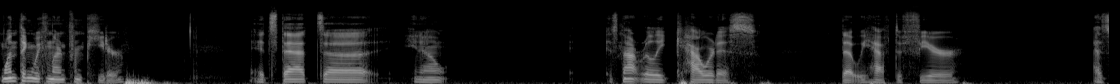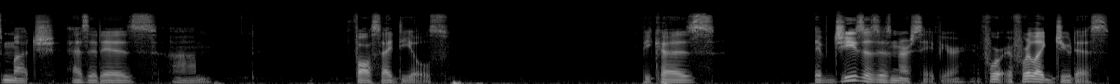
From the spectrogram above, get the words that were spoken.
one thing we can learn from Peter, it's that, uh, you know, it's not really cowardice that we have to fear as much as it is um, false ideals. Because if Jesus isn't our Savior, if we're, if we're like Judas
